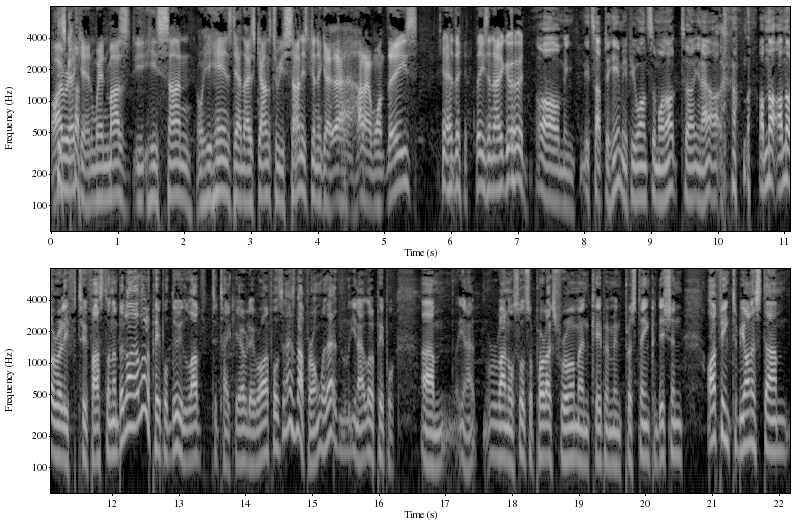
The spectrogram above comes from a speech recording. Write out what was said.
I his gun- reckon when Muzz, his son, or he hands down those guns to his son, he's going to go, ah, I don't want these. Yeah, th- these are no good. Oh, I mean, it's up to him if he wants them or not. Uh, you know, I'm not. I'm not really too fussed on them, but a lot of people do love to take care of their rifles, and there's nothing wrong with that. You know, a lot of people, um, you know, run all sorts of products for them and keep them in pristine condition. I think, to be honest, um,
